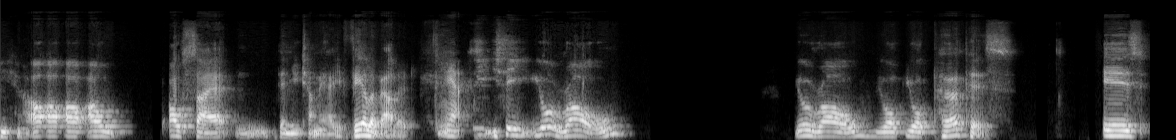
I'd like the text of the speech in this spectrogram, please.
I'll, I'll, I'll, I'll say it and then you tell me how you feel about it. Yeah. You see, your role, your role, your, your purpose is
